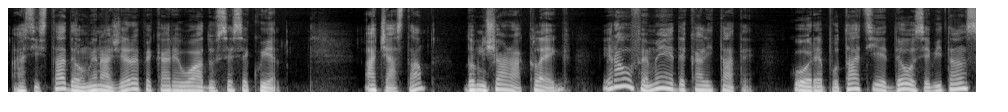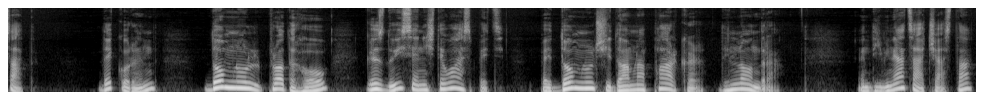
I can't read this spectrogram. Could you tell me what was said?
asistat de o menajeră pe care o adusese cu el. Aceasta, domnișoara Clegg, era o femeie de calitate, cu o reputație deosebită în sat. De curând, domnul Proterhoe găzduise niște oaspeți, pe domnul și doamna Parker din Londra. În dimineața aceasta,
